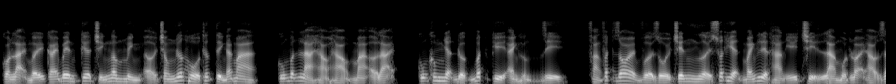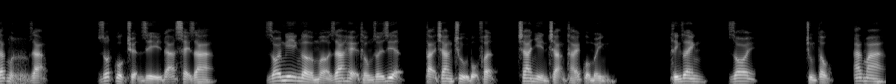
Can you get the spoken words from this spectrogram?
còn lại mấy cái bên kia chính ngâm mình ở trong nước hồ thức tình ác ma, cũng vẫn là hảo hảo mà ở lại, cũng không nhận được bất kỳ ảnh hưởng gì, phảng phất roi vừa rồi trên người xuất hiện mãnh liệt hàn ý chỉ là một loại hảo giác một dạng. Rốt cuộc chuyện gì đã xảy ra? Roi nghi ngờ mở ra hệ thống giới diện, tại trang chủ bộ phận, tra nhìn trạng thái của mình. Thính danh roi chủng tộc, ác ma.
